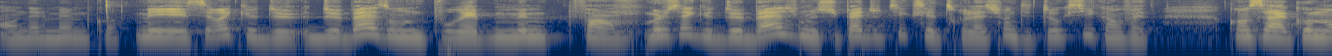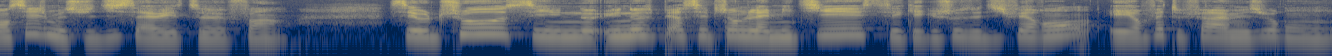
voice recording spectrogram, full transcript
en elle-même, quoi. Mais c'est vrai que de, de base, on ne pourrait même. Enfin, moi, je sais que de base, je me suis pas douté que cette relation était toxique, en fait. Quand ça a commencé, je me suis dit, ça va être. Enfin, c'est autre chose, c'est une, une autre perception de l'amitié, c'est quelque chose de différent. Et en fait, au fur et à mesure, on,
